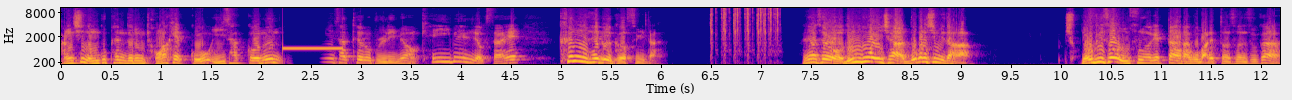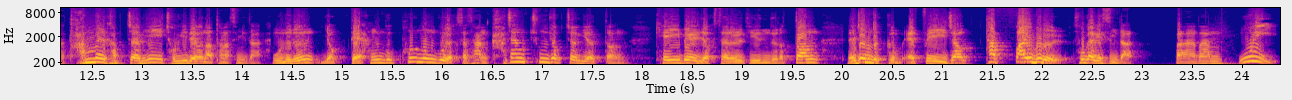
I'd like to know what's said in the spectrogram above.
당시 농구 팬들은 경악했고 이 사건은 사태로 불리며 KBL 역사에 큰 획을 그었습니다. 안녕하세요. 농구 원샷 노건씨입니다. 여기서 우승하겠다라고 말했던 선수가 다음날 갑자기 적이 되어 나타났습니다. 오늘은 역대 한국 프로농구 역사상 가장 충격적이었던 KBL 역사를 뒤흔들었던 레전드급 FA적 탑5를 소개하겠습니다. 빠밤 5위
